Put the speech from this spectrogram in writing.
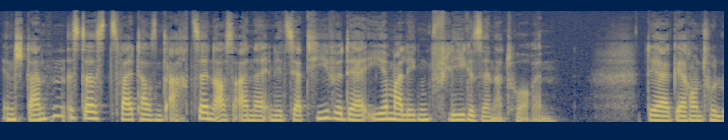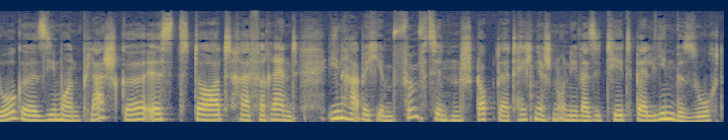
Entstanden ist das 2018 aus einer Initiative der ehemaligen Pflegesenatorin. Der Gerontologe Simon Plaschke ist dort Referent. Ihn habe ich im 15. Stock der Technischen Universität Berlin besucht,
